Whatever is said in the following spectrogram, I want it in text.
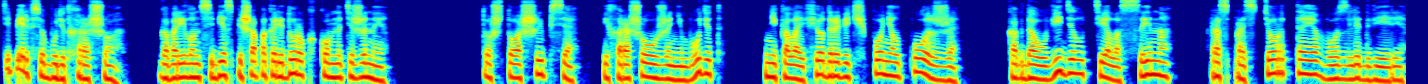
«Теперь все будет хорошо», — говорил он себе, спеша по коридору к комнате жены. То, что ошибся и хорошо уже не будет, Николай Федорович понял позже, когда увидел тело сына, распростертое возле двери.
